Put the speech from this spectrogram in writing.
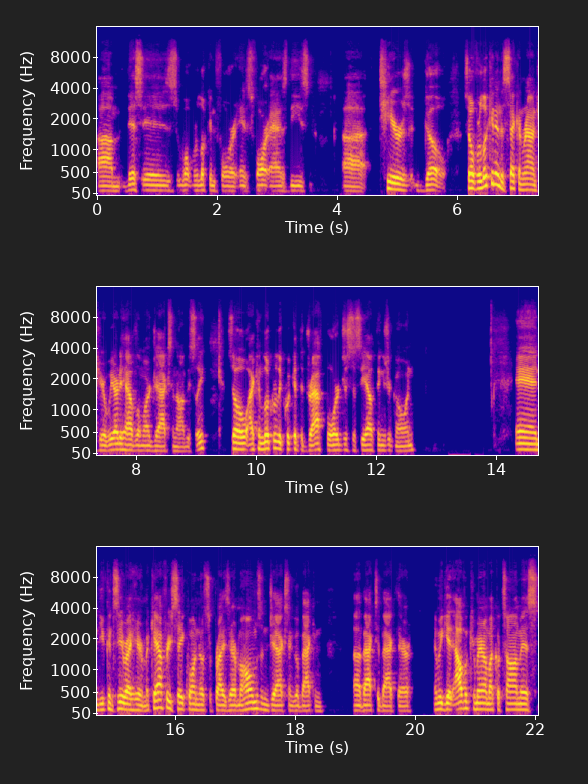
um, this is what we're looking for as far as these uh, tiers go. So if we're looking in the second round here, we already have Lamar Jackson, obviously. So I can look really quick at the draft board just to see how things are going. And you can see right here, McCaffrey, Saquon, no surprise there. Mahomes and Jackson go back and uh, back to back there and we get Alvin Kamara, Michael Thomas,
